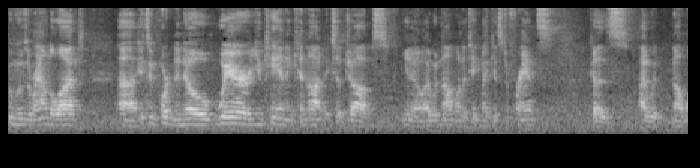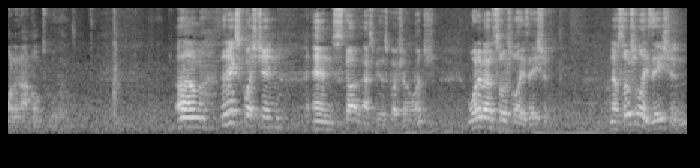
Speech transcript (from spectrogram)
who moves around a lot. Uh, it's important to know where you can and cannot accept jobs. You know, I would not want to take my kids to France because I would not want to not homeschool them. Um, the next question, and Scott asked me this question at lunch, What about socialization? Now, socialization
